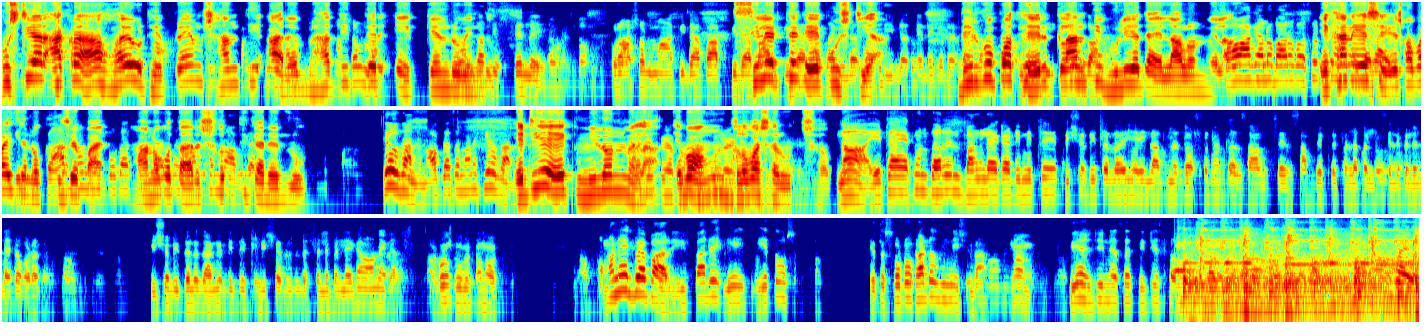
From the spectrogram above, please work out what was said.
কুষ্টিয়ার আকড়া হয়ে ওঠে প্রেম, শান্তি আর ভ্রাতৃত্বের এক কেন্দ্রবিন্দু সিলেট থেকে কুষ্টিয়া। দীর্ঘ পথের ক্লান্তি ভুলিয়ে দেয় লালন মেলা এখানে এসে সবাই যেন খুঁজে পান মানবতার। সত্যিকারের রূপ কেউ জানে না অজ্ঞাত মানে কেউ জানে এটি এক মিলন মেলা এবং ভালোবাসার উৎসব। না এটা এখন ধরেন বাংলা একাডেমিতে বিশ্ববিদ্যালয়ে এই সাবজেক্টে ছেলেপেলে ছেলেপেলে লেখাপড়া করে। বিশ্ববিদ্যালয় ছেলেপেলে এখানে অনেক আছে। অনেক ব্যাপার এবারে এ- এ তো এ তো ছোটখাটো জিনিস না। পিএইচডি নেছে থিটিস যাই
